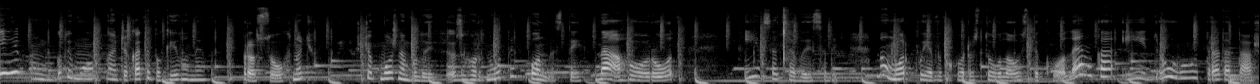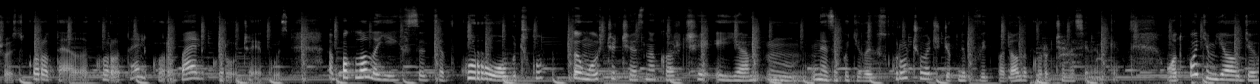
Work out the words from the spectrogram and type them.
І будемо ну, чекати, поки вони просохнуть, щоб можна було їх згорнути, понести на город і все це висадить. Ну, моркву я використовувала ось таку оленка і другу тра-та-та, щось коротеле, коротель, коробель, коротше якусь. Поклала їх все це в коробочку, тому що, чесно кажучи, я м, не захотіла їх скручувати, щоб не повідпадали коротше насінинки. От потім я одяг,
